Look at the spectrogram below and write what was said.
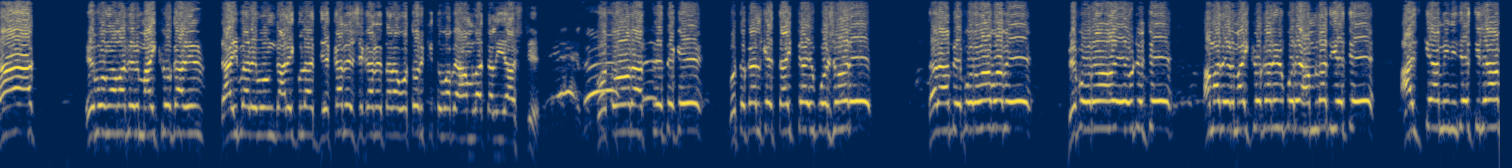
ট্রাক এবং আমাদের মাইক্রো গাড়ির ড্রাইভার এবং গাড়িগুলা যেখানে সেখানে তারা অতর্কিতভাবে হামলা চালিয়ে আসছে। গত রাত্রে থেকে গতকালকে চারটায় উপশহরে তারা বেপরোয়া ভাবে বেপরোয়া হয়ে উঠেছে। আমাদের মাইক্রো গাড়ির উপরে হামলা দিয়েছে। আজকে আমি নিজে ছিলাম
